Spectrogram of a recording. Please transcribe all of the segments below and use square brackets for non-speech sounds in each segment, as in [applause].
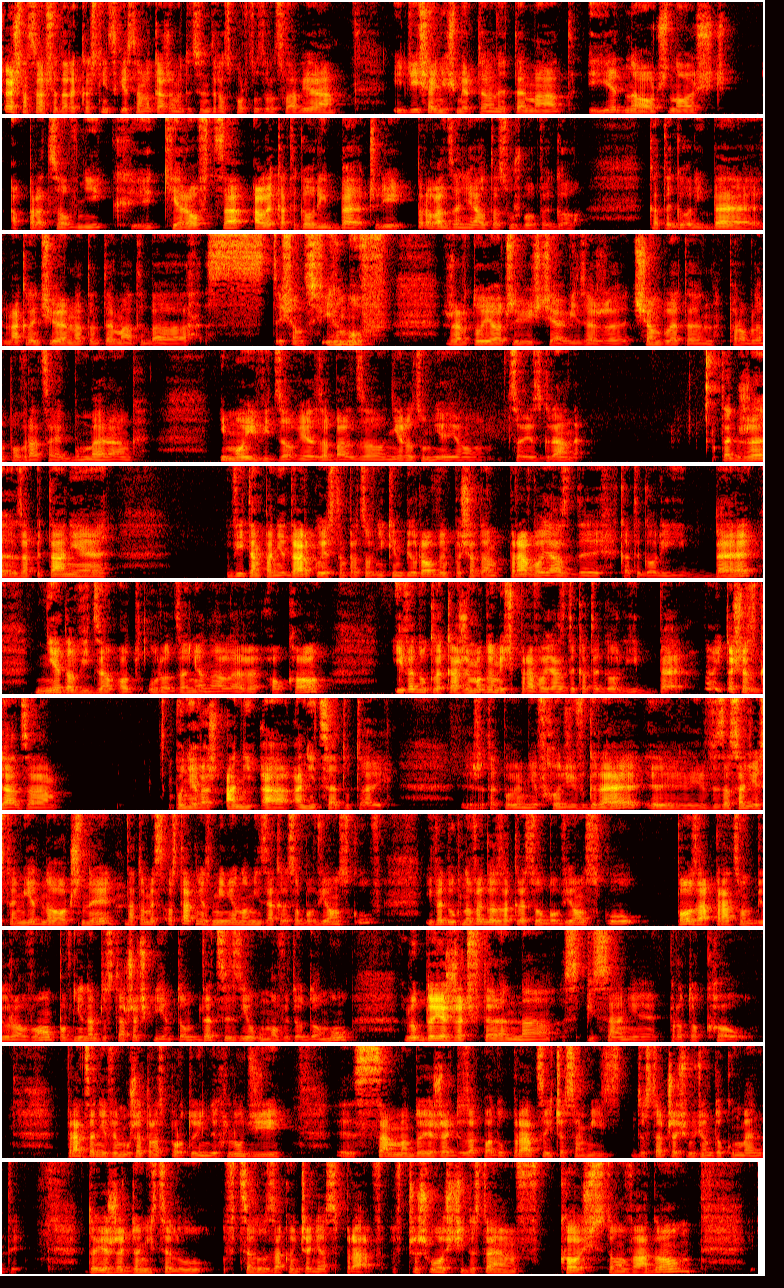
Cześć, nazywam się Darek Kraśnicki, jestem lekarzem medycyny transportu z Wrocławia i dzisiaj nieśmiertelny temat jednooczność, a pracownik kierowca, ale kategorii B, czyli prowadzenie auta służbowego kategorii B. Nakręciłem na ten temat chyba z tysiąc filmów. Żartuję oczywiście, a widzę, że ciągle ten problem powraca jak bumerang i moi widzowie za bardzo nie rozumieją, co jest grane. Także zapytanie Witam Panie Darku, jestem pracownikiem biurowym, posiadam prawo jazdy kategorii B, nie dowidzę od urodzenia na lewe oko i według lekarzy mogę mieć prawo jazdy kategorii B. No i to się zgadza, ponieważ ani A, ani C tutaj że tak powiem, nie wchodzi w grę. Yy, w zasadzie jestem jednooczny, natomiast ostatnio zmieniono mi zakres obowiązków i według nowego zakresu obowiązku poza pracą biurową powinienem dostarczać klientom decyzję umowy do domu lub dojeżdżać w teren na spisanie protokołu. Praca nie wymusza transportu innych ludzi, sam mam dojeżdżać do zakładu pracy i czasami dostarczać ludziom dokumenty. Dojeżdżać do nich celu, w celu zakończenia spraw. W przeszłości dostałem w kość z tą wadą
